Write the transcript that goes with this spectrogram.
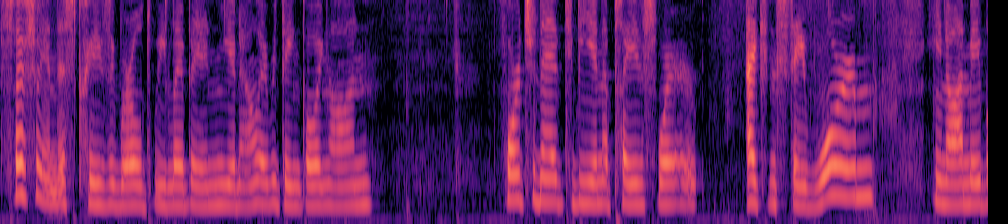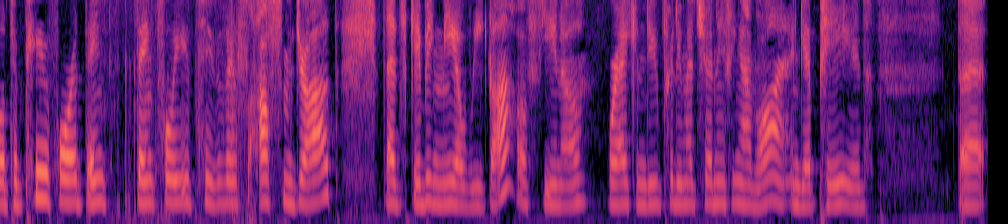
especially in this crazy world we live in, you know, everything going on. Fortunate to be in a place where I can stay warm. You know, I'm able to pay for it, thank, thankfully, to this awesome job that's giving me a week off, you know, where I can do pretty much anything I want and get paid. But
